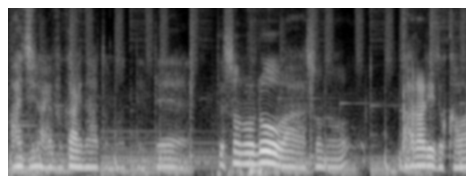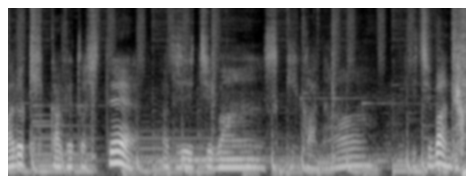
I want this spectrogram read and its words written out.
味わい深いなと思っててでそのローはそのガラリと変わるきっかけとして私一番好きかな。一番では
